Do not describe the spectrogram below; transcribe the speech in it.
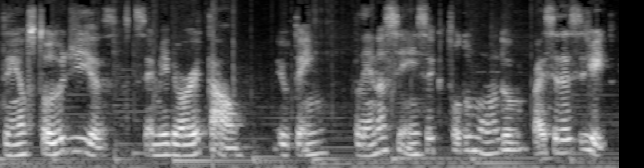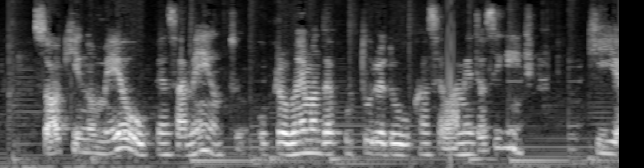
tento todo dia ser melhor e tal. Eu tenho plena ciência que todo mundo vai ser desse jeito. Só que no meu pensamento, o problema da cultura do cancelamento é o seguinte, que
